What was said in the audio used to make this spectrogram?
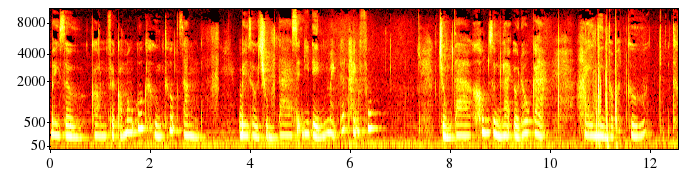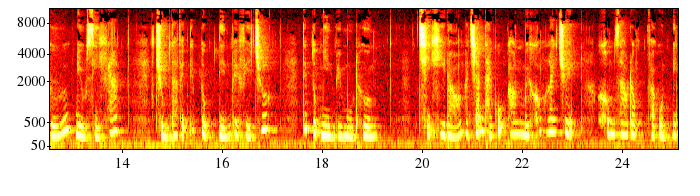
bây giờ con phải có mong ước hướng thượng rằng bây giờ chúng ta sẽ đi đến mảnh đất hạnh phúc. Chúng ta không dừng lại ở đâu cả, hay nhìn vào bất cứ thứ điều gì khác. Chúng ta phải tiếp tục tiến về phía trước, tiếp tục nhìn về một hướng. Chỉ khi đó mà trạng thái của con mới không lay chuyển, không dao động và ổn định.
